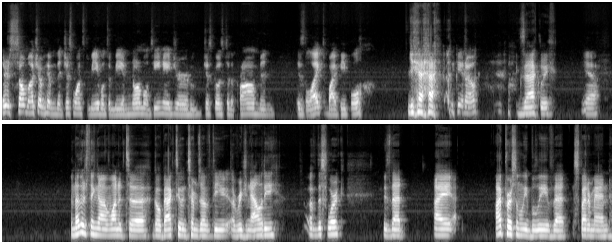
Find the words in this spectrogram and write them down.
there's so much of him that just wants to be able to be a normal teenager who just goes to the prom and is liked by people, Yeah, you know? exactly. Yeah. Another thing I wanted to go back to in terms of the originality of this work is that I I personally believe that Spider-Man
